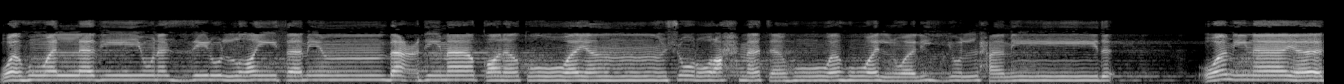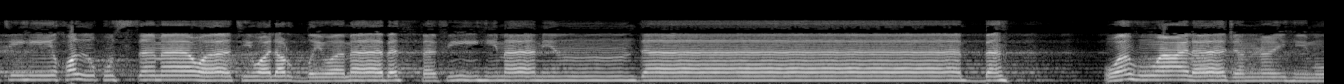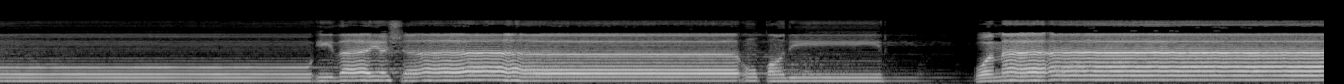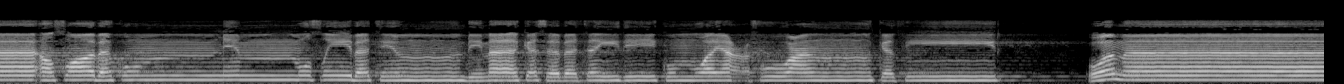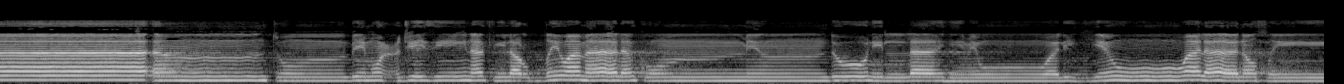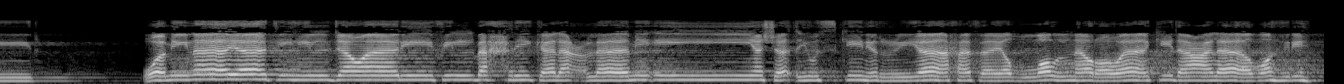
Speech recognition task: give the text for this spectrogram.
وهو الذي ينزل الغيث من بعد ما قنطوا وينشر رحمته وهو الولي الحميد. ومن آياته خلق السماوات والأرض وما بث فيهما من دابة وهو على جمعهم يشاء قدير وما أصابكم من مصيبة بما كسبت أيديكم ويعفو عن كثير وما أنتم بمعجزين في الأرض وما لكم من دون الله من ولي ولا نصير ومن آياته الجواري في البحر كالأعلام إن يشأ يسكن الرياح فيظللن رواكد على ظهره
